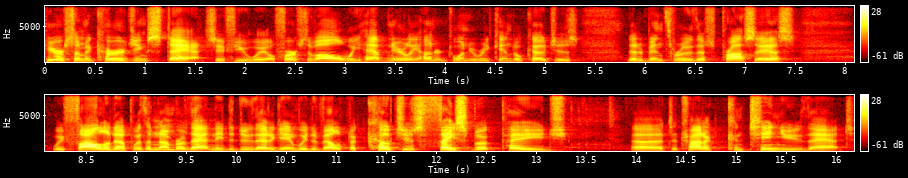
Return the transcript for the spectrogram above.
here are some encouraging stats, if you will. First of all, we have nearly 120 Rekindle coaches that have been through this process. We followed up with a number of that, need to do that again. We developed a coaches Facebook page uh, to try to continue that,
